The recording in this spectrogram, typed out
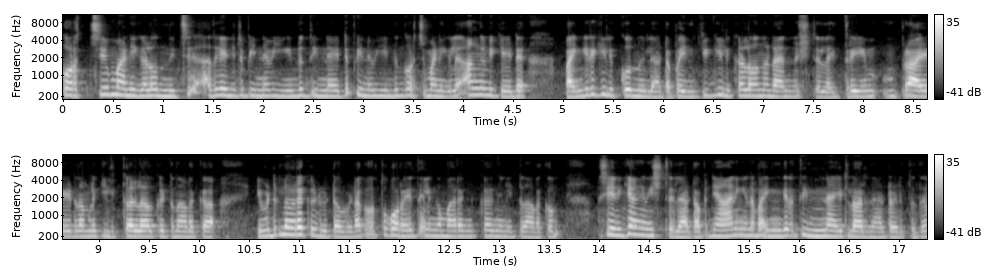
കുറച്ച് മണികൾ ഒന്നിച്ച് അത് കഴിഞ്ഞിട്ട് പിന്നെ വീണ്ടും തിന്നായിട്ട് പിന്നെ വീണ്ടും കുറച്ച് മണികൾ അങ്ങനെയൊക്കെ ആയിട്ട് ഭയങ്കര കിലുക്കൊന്നുമില്ല കേട്ടോ. അപ്പോൾ എനിക്കും കിലുക്കുള്ളതൊന്നും ഉണ്ടായിരുന്നു ഇഷ്ടമല്ല. ഇത്രയും പ്രായമായിട്ട് നമ്മൾ കിലുക്കുള്ളതൊക്കെ ഇട്ട് നടക്കുക. ഇവിടെ ഉള്ളവരൊക്കെ ഇടും കേട്ടോ. ഇവിടെ കുറേ തെലുങ്കന്മാരൊക്കെ ഇങ്ങനെ ഇട്ട് നടക്കും. പക്ഷെ എനിക്ക് അങ്ങനെ ഇഷ്ടമല്ല കേട്ടോ. അപ്പോൾ ഞാനിങ്ങനെ ഭയങ്കര തിന്നായിട്ടുള്ള കേട്ടോ എടുത്തത്.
